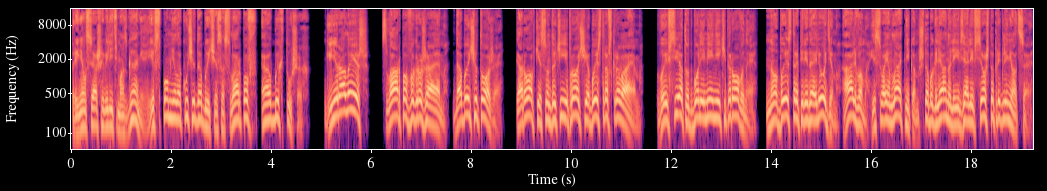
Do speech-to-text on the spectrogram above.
Принялся шевелить мозгами и вспомнил о куче добычи со сларпов и об их тушах. «Генерал Иш! Сларпов выгружаем, добычу тоже. Коробки, сундуки и прочее быстро вскрываем. Вы все тут более-менее экипированы, но быстро передай людям, альвам и своим латникам, чтобы глянули и взяли все, что приглянется.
